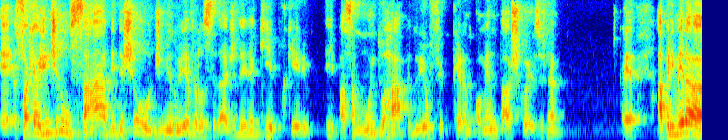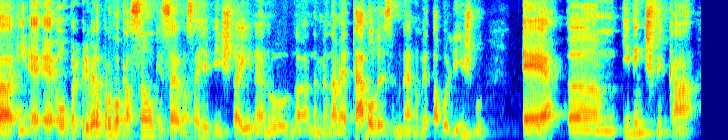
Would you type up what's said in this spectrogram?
É, só que a gente não sabe, deixa eu diminuir a velocidade dele aqui, porque ele, ele passa muito rápido e eu fico querendo comentar as coisas, né? É, a, primeira, é, é, a primeira provocação que saiu nessa revista aí, né, no, na, na Metabolism, né, no metabolismo, é um, identificar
